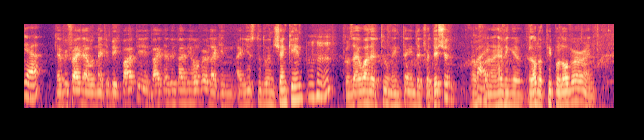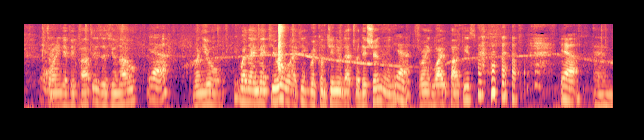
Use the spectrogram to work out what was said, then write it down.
Yeah. Every friday i would make a big party invite everybody over like in i used to do in shenkin Mm-hmm. because i wanted to maintain the tradition of Right. uh, having a, a lot of people over and Yeah. throwing a big parties as you know Yeah. when you when I met you, I think we continue that tradition and Yeah. throwing wild parties Yeah. and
